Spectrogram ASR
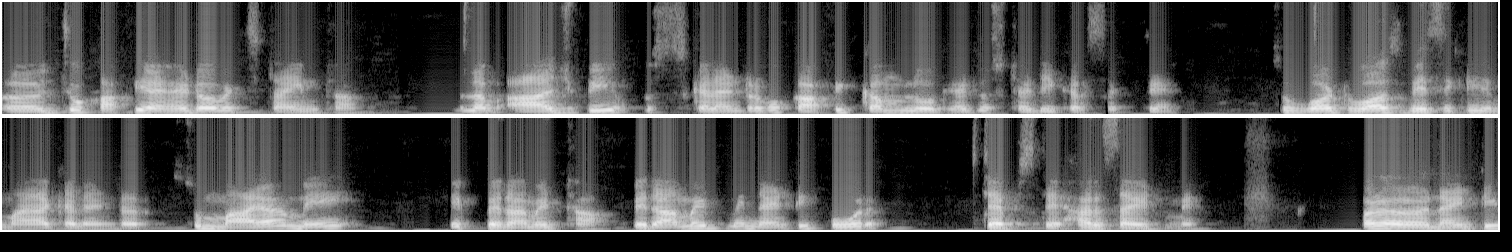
जो काफ़ी अहेड ऑफ़ इट्स टाइम था। मतलब आज भी उस कैलेंडर को काफ़ी कम लोग हैं जो स्टडी कर सकते हैं। So what was basically Maya calendar so Maya में एक पिरामिड था। पिरामिड में 94 स्टेप्स थे हर साइड में। और ninety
